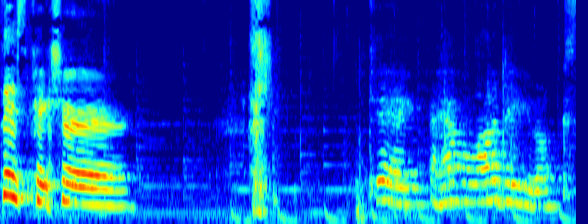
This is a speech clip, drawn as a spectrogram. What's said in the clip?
this picture. Okay, I have a lot of baby books.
